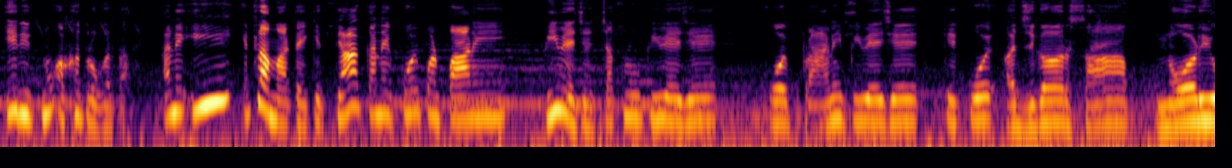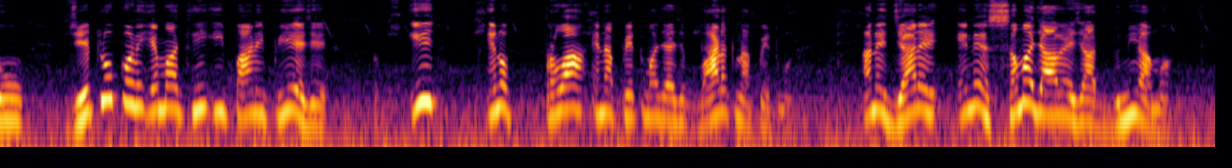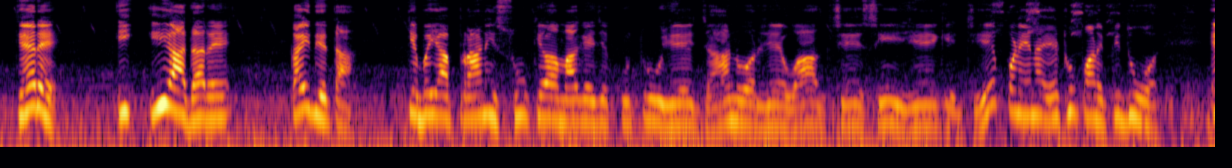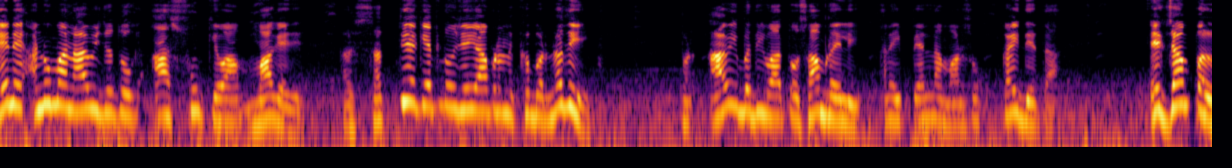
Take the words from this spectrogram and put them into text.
એ રીતનું અખતરો કરતા. અને એ એટલા માટે કે ત્યાં કને કોઈ પણ પાણી પીવે છે, ચકલું પીવે છે, કોઈ પ્રાણી પીવે છે કે કોઈ અજગર, સાપ, નોળિયું, જેટલું પણ એમાંથી એ પાણી પીએ છે તો એ જ એનો પ્રવાહ એના પેટમાં જાય છે, બાળકના પેટમાં. અને જ્યારે એને સમજ આવે છે આ દુનિયામાં, ત્યારે એ એ આધારે કહી દેતા કે ભાઈ આ પ્રાણી શું કહેવા માગે છે? કૂતરું છે, જાનવર છે, વાઘ છે, સિંહ છે કે જે પણ એના હેઠું પાણી પીધું હોય, એને અનુમાન આવી જતો કે આ શું કહેવા માગે છે? હવે સત્ય કેટલું છે એ આપણને ખબર નથી, પણ આવી બધી વાતો સાંભળેલી અને એ પહેલાંના માણસો કહી દેતા. એક્ઝામ્પલ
